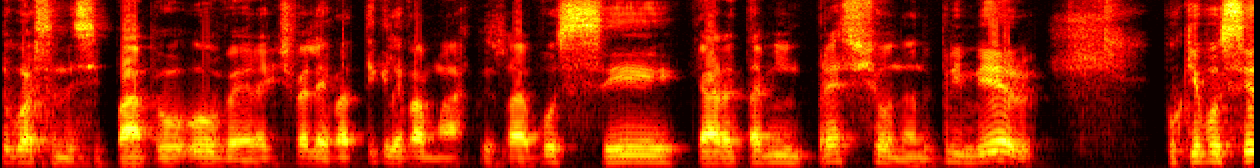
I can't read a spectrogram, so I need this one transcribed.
Estou gostando desse papo, ô, Vera, a gente vai levar, tem que levar Marcos lá. Você, cara, está me impressionando. Primeiro, porque você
